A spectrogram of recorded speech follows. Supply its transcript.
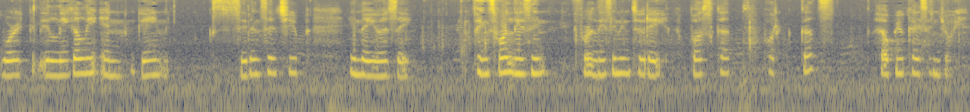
work illegally and gain citizenship in the USA. Thanks for listening for listening today podcast podcast. Hope you guys enjoy.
